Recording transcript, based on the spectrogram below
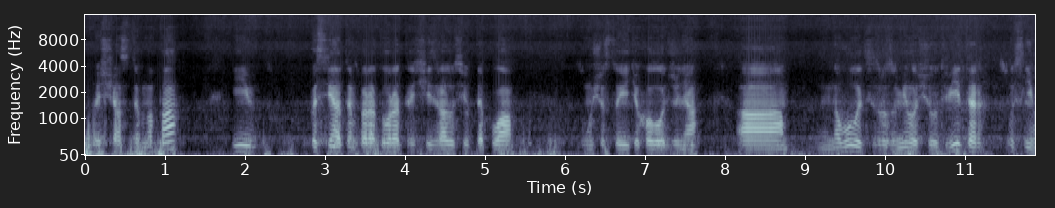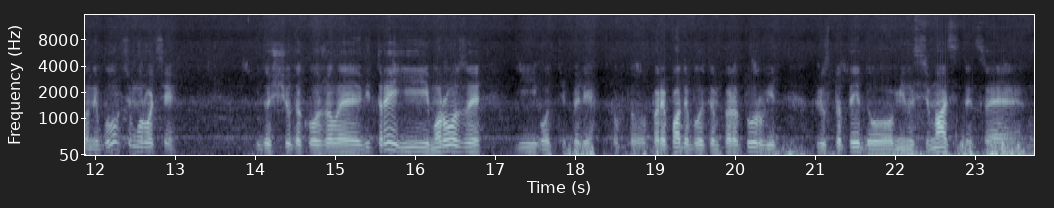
весь час темнота і постійна температура 36 градусів тепла, тому що стоїть охолодження. А на вулиці зрозуміло, що тут вітер, ну, снігу не було в цьому році, дощу такого але вітри і морози, і оттепелі. Тобто перепади були температур від плюс 5 до мінус 17, це ну,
